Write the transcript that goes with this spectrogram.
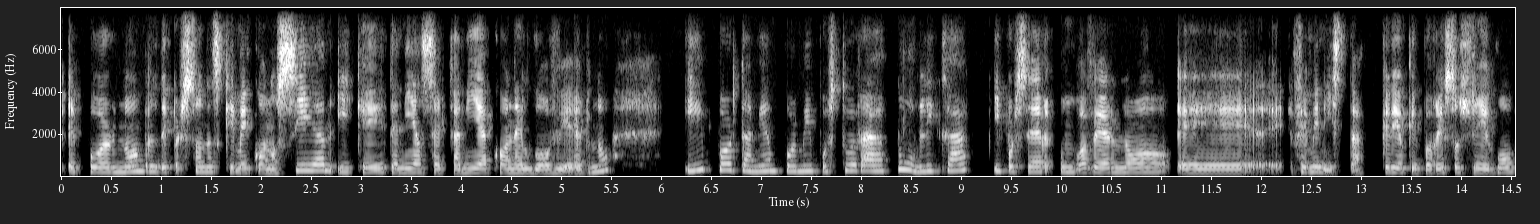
eh, por nombres de personas que me conocían y que tenían cercanía con el gobierno y por también por mi postura pública y por ser un gobierno eh, feminista. Creo que por eso llego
